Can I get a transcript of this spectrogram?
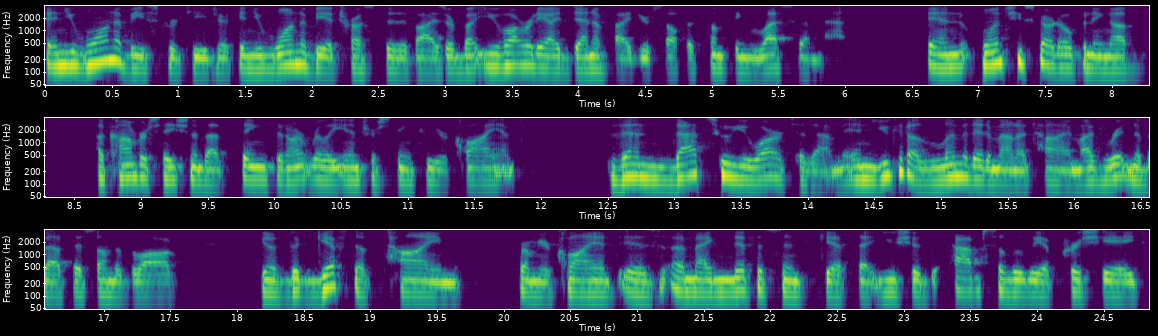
and you want to be strategic and you want to be a trusted advisor, but you've already identified yourself as something less than that. And once you start opening up a conversation about things that aren't really interesting to your client, then that's who you are to them. And you get a limited amount of time. I've written about this on the blog. You know, the gift of time from your client is a magnificent gift that you should absolutely appreciate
